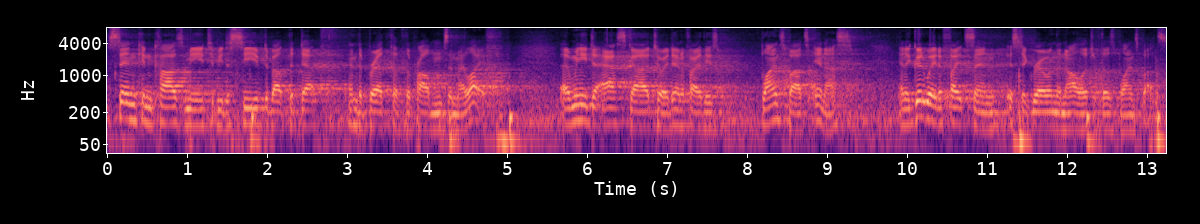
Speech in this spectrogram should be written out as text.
Sin can cause me to be deceived about the depth and the breadth of the problems in my life. And we need to ask God to identify these blind spots in us and a good way to fight sin is to grow in the knowledge of those blind spots.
